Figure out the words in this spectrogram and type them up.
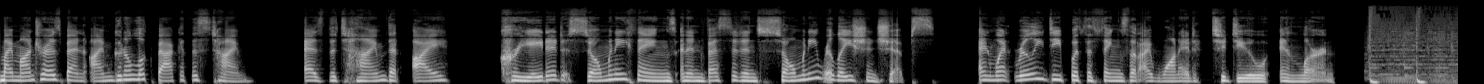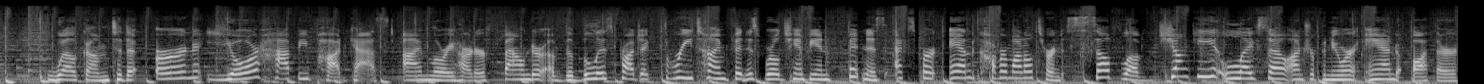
My mantra has been I'm going to look back at this time as the time that I created so many things and invested in so many relationships and went really deep with the things that I wanted to do and learn. Welcome to the Earn Your Happy podcast. I'm Lori Harder, founder of the Bliss Project, three time fitness world champion, fitness expert, and cover model turned self love junkie, lifestyle entrepreneur, and author.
